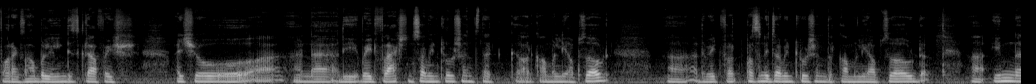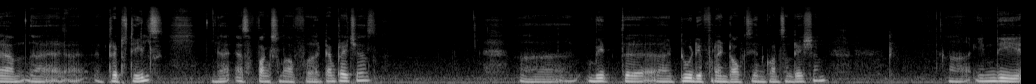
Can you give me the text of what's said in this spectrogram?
for example, in this graph I, sh I show uh, and uh, the weight fractions of inclusions that are commonly observed uh, the weight percentage of inclusion that commonly observed uh, in um, uh, trip steels uh, as a function of temperatures with two different oxygen concentration. in the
